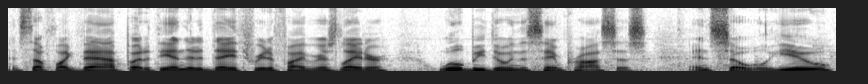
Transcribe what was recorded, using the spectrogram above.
and stuff like that. But at the end of the day, three to five years later, we'll be doing the same process. And so will you.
